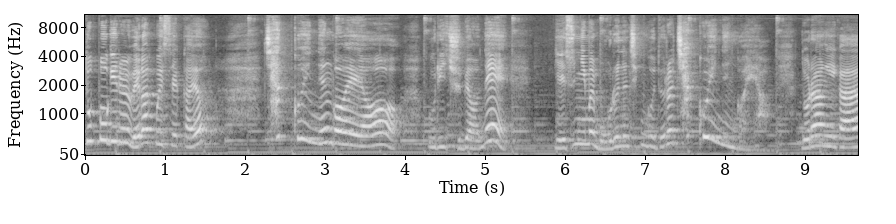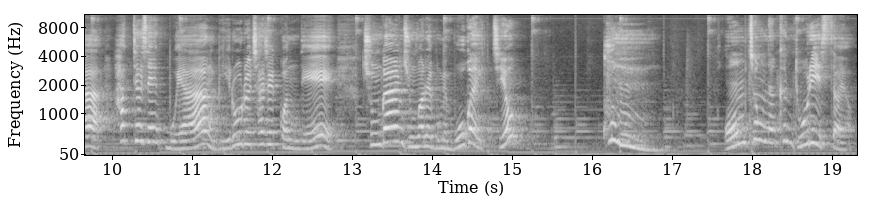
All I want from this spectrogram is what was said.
돋보기를 왜 갖고 있을까요? 찾고 있는 거예요. 우리 주변에 예수님을 모르는 친구들을 찾고 있는 거예요. 노랑이가 하트색 모양 미로를 찾을 건데 중간중간에 보면 뭐가 있지요? 쿵! 엄청난 큰 돌이 있어요.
